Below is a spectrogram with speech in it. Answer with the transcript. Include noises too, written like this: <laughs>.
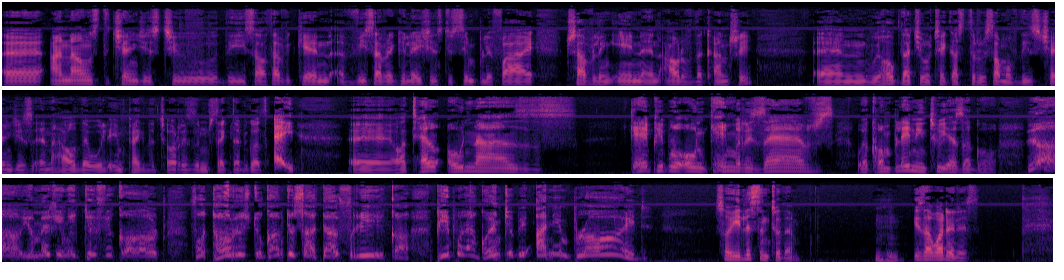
uh, announced changes to the South African visa regulations to simplify traveling in and out of the country. And we hope that you'll take us through some of these changes and how they will impact the tourism sector. Because, hey, uh, hotel owners, gay people who own game reserves were complaining two years ago. Yeah, you're making it difficult for tourists to come to South Africa. People are going to be unemployed. So he listened to them. Is that what it is?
